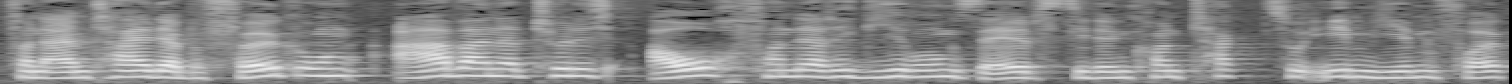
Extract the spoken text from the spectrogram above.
von einem Teil der Bevölkerung, aber natürlich auch von der Regierung selbst, die den Kontakt zu eben jedem Volk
